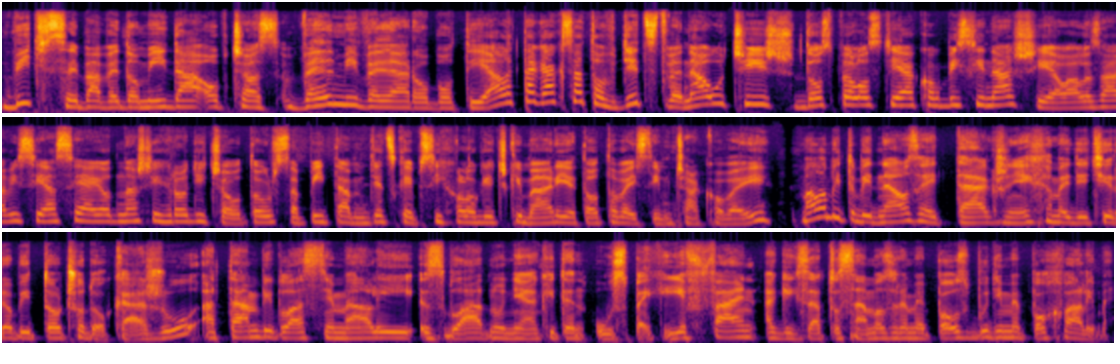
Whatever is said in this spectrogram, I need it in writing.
Byť sebavedomý dá občas veľmi veľa roboty, ale tak ak sa to v detstve naučíš, v dospelosti ako by si našiel, ale závisí asi aj od našich rodičov. To už sa pýtam detskej psychologičky Márie Totovej Simčakovej. Malo by to byť naozaj tak, že necháme deti robiť to, čo dokážu a tam by vlastne mali zvládnuť nejaký ten úspech. Je fajn, ak ich za to samozrejme povzbudíme, pochválime.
